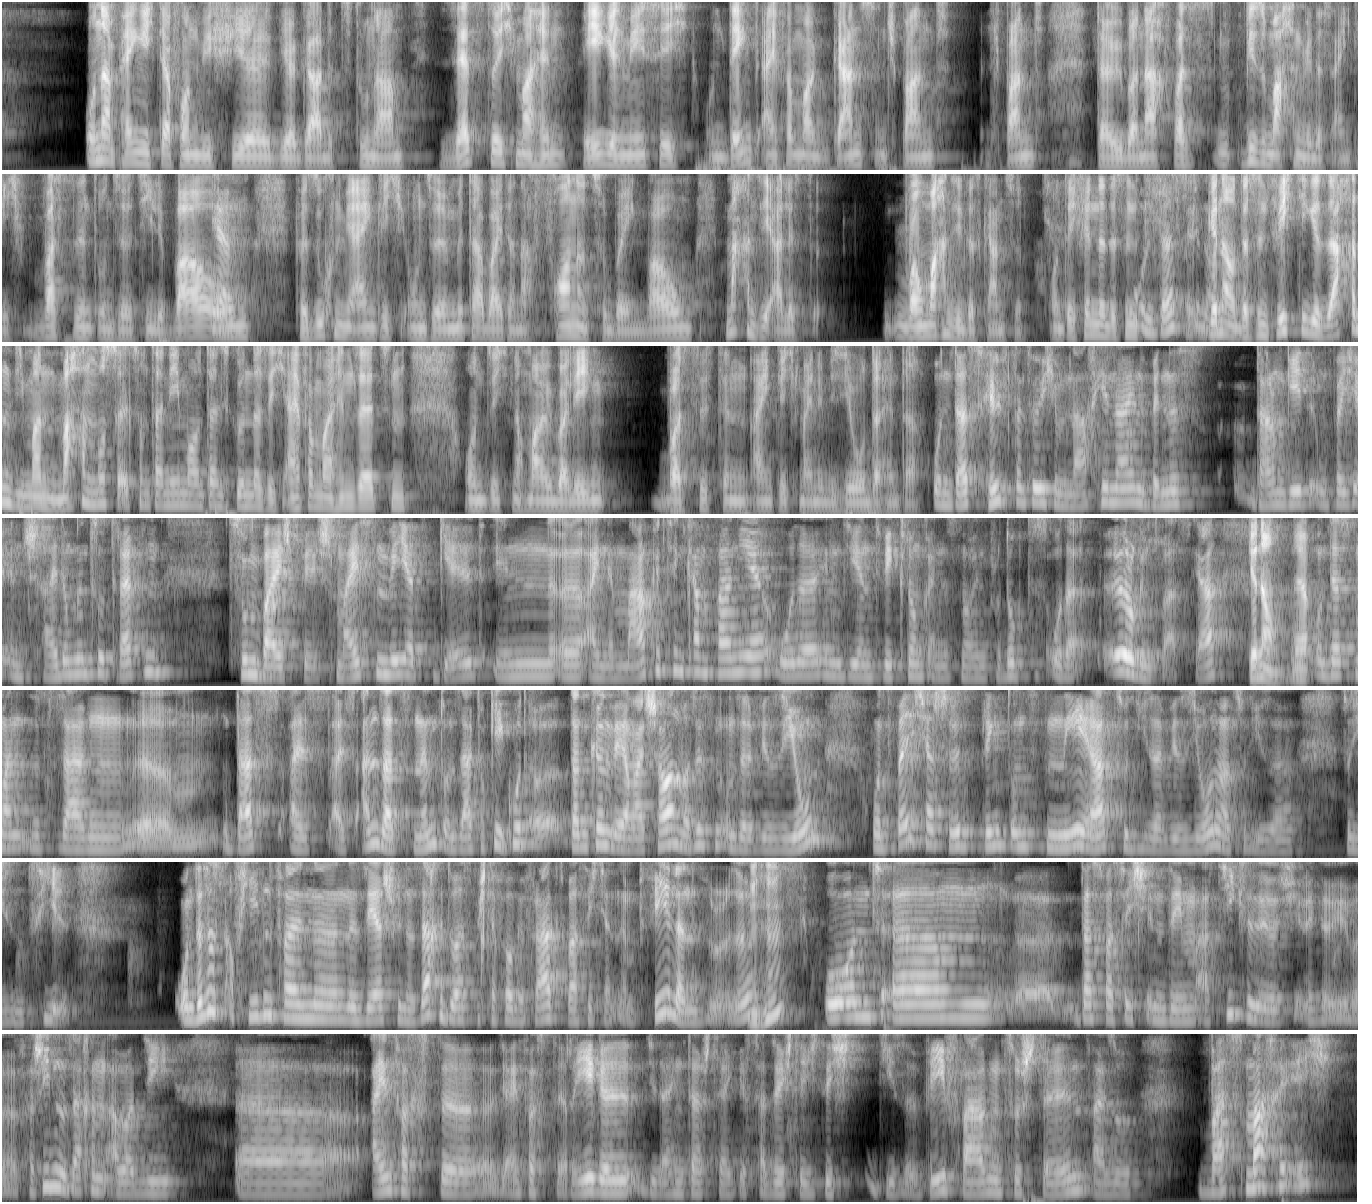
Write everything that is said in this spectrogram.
unabhängig davon, wie viel wir gerade zu tun haben, setzt euch mal hin, regelmäßig und denkt einfach mal ganz entspannt, entspannt darüber nach, was, wieso machen wir das eigentlich? Was sind unsere Ziele? Warum ja. versuchen wir eigentlich unsere Mitarbeiter nach vorne zu bringen? Warum machen sie alles? Warum machen sie das Ganze? Und ich finde, das sind, das, genau. genau. das sind wichtige Sachen, die man machen muss als Unternehmer und als Gründer, sich einfach mal hinsetzen und sich nochmal überlegen, was ist denn eigentlich meine Vision dahinter? Und das hilft natürlich im Nachhinein, wenn es darum geht, irgendwelche Entscheidungen zu treffen. Zum Beispiel, schmeißen wir jetzt Geld in äh, eine Marketingkampagne oder in die Entwicklung eines neuen Produktes oder irgendwas, ja? Genau. Ja. Und, und dass man sozusagen ähm, das als, als Ansatz nimmt und sagt, okay, gut, äh, dann können wir ja mal schauen, was ist denn unsere Vision und welcher Schritt bringt uns näher zu dieser Vision oder zu, dieser, zu diesem Ziel. Und das ist auf jeden Fall eine, eine, sehr schöne Sache. Du hast mich davor gefragt, was ich dann empfehlen würde. Mhm. Und ähm, äh, das, was ich in dem Artikel, ich rede über verschiedene Sachen, aber die äh, einfachste, die einfachste Regel, die dahinter steckt, ist tatsächlich, sich diese W-Fragen zu stellen. Also, was mache ich?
